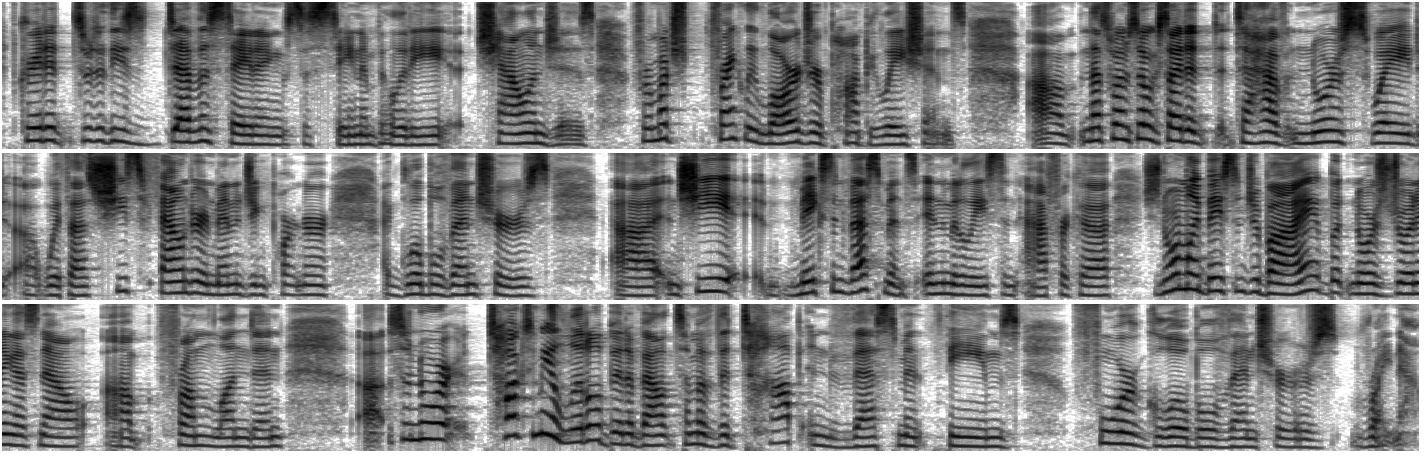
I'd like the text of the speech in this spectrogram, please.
have created sort of these devastating sustainability challenges for much, frankly, larger populations. Um, and that's why I'm so excited to have Nora Sweid uh, with us. She's founder and managing partner at Global Ventures. Uh, and she makes investments in the Middle East and Africa. She's normally based in Dubai, but Nora's joining us now um, from London. Uh, so, Nora, talk to me a little bit about some of the top investment themes for global ventures right now.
